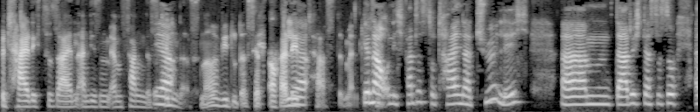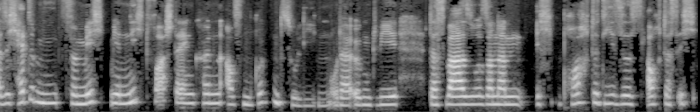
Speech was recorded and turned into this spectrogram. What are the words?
beteiligt zu sein an diesem Empfang des ja. Kindes, ne? wie du das jetzt auch erlebt ja. hast. Im genau, und ich fand es total natürlich, ähm, dadurch, dass es so, also ich hätte für mich mir nicht vorstellen können, auf dem Rücken zu liegen oder irgendwie, das war so, sondern ich brauchte dieses, auch dass ich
